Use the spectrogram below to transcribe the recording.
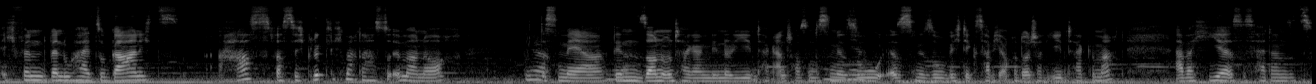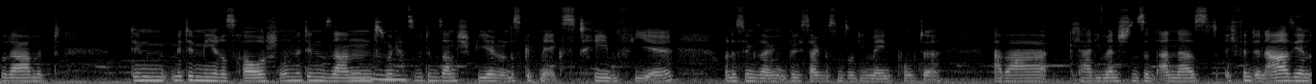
Ich finde, wenn du halt so gar nichts hast, was dich glücklich macht, dann hast du immer noch Ja. das Meer, den Sonnenuntergang, den du dir jeden Tag anschaust. Und das ist mir Ja. so, das ist mir so wichtig. Das habe ich auch in Deutschland jeden Tag gemacht. Aber hier ist es halt, dann sitzt du da mit dem, mit dem Meeresrauschen und mit dem Sand. Und dann kannst du mit dem Sand spielen. Und das gibt mir extrem viel. Und deswegen sagen, würde ich sagen, das sind so die Main-Punkte. Aber klar, die Menschen sind anders. Ich finde in Asien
